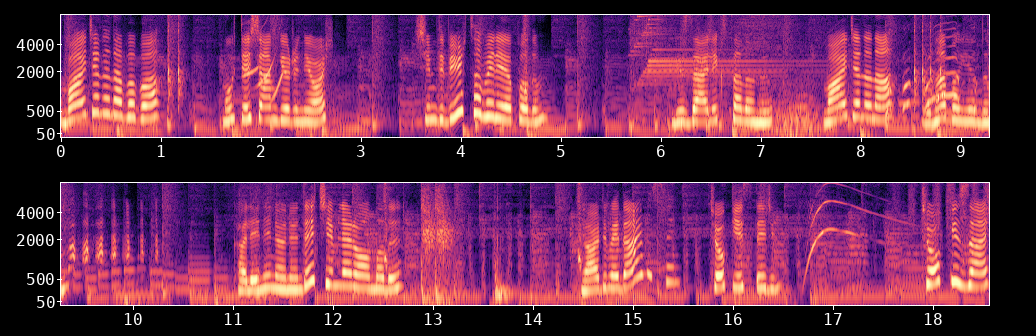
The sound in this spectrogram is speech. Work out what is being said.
Vay canına baba. Muhteşem görünüyor. Şimdi bir tabela yapalım. Güzellik salonu. Vay canına. Buna bayıldım. Kalenin önünde çimler olmalı. Yardım eder misin? Çok isterim. Çok güzel.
